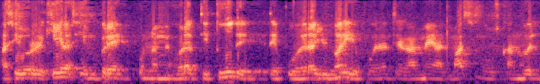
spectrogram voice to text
así lo requiera, siempre con la mejor actitud de, poder ayudar y de poder entregarme al máximo, buscando el,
